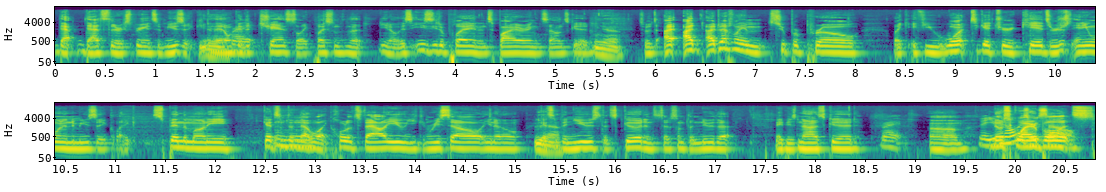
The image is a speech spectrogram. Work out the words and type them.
that that's their experience of music, and they don't get the chance to like play something that you know is easy to play and inspiring and sounds good. Yeah. So it's, I, I I definitely am super pro. Like if you want to get your kids or just anyone into music, like spend the money, get something that will like hold its value. You can resell, you know, get Yeah. something used that's good instead of something new that maybe is not as good. Right. Um, Yeah, you no can always Squier bullets.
